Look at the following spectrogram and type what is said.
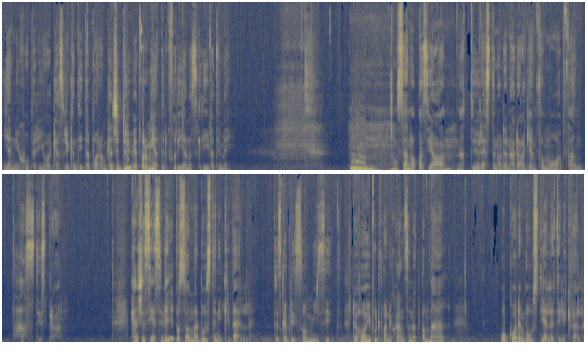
Jenny Schuberg Yoga. Så du kan titta på dem. Kanske du vet vad de heter. Då får du gärna skriva till mig. Mm. Och sen hoppas jag att du resten av den här dagen får må fantastiskt bra. Kanske ses vi på sommarboosten ikväll. Det ska bli så mysigt. Du har ju fortfarande chansen att vara med. Och koden BOOST gäller till ikväll.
